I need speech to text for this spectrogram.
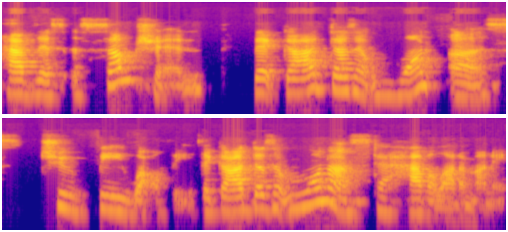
have this assumption that God doesn't want us to be wealthy, that God doesn't want us to have a lot of money.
